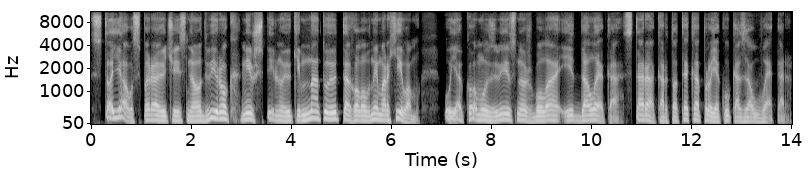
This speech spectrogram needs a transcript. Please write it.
стояв, спираючись на одвірок між спільною кімнатою та головним архівом, у якому, звісно ж, була і далека стара картотека, про яку казав ветер.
